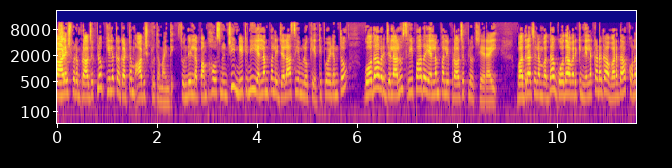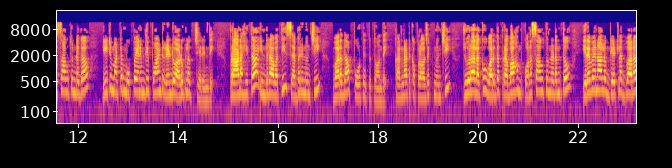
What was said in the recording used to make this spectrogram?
కాళేశ్వరం ప్రాజెక్టులో కీలక ఘట్టం ఆవిష్కృతమైంది. సుందిళ్ళ పంప్ హౌస్ నుంచి నీటిని ఎల్లంపల్లి జలాశయంలోకి ఎత్తిపోయడంతో గోదావరి జలాలు శ్రీపాద ఎల్లంపల్లి ప్రాజెక్టులో చేరాయి. భద్రాచలం వద్ద గోదావరికి నిలకడగా వరద కొనసాగుతుండగా నీటి మట్టం ముప్పై ఎనిమిది పాయింట్ రెండు అడుగులకు చేరింది. ప్రాణహిత ఇంద్రావతి శబరి నుంచి వరద పోటెత్తుతోంది. కర్ణాటక ప్రాజెక్టు నుంచి జూరాలకు వరద ప్రవాహం కొనసాగుతుండటంతో ఇరవై నాలుగు గేట్ల ద్వారా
